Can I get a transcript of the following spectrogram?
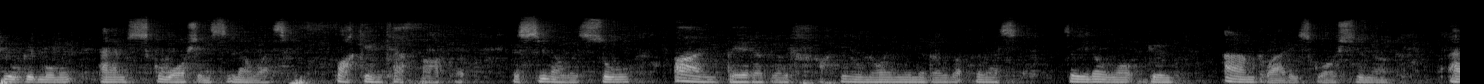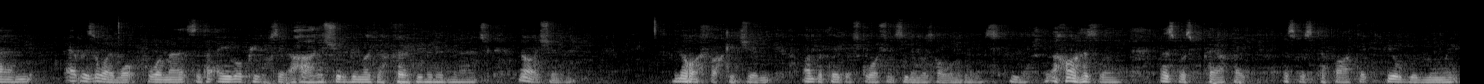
feel-good moment, and him squashing Cena was fucking cathartic. Cena was so unbearably fucking annoying in the build up for this. So you know what, good. I'm glad he squashed Cena. And it was only what four minutes and I got people saying, ah, oh, this should have been like a 30 minute match. No, it shouldn't. No, it fucking shouldn't. Undertaker squashing Cena was hilarious. Honestly, this was perfect. This was cathartic, feel good moment.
